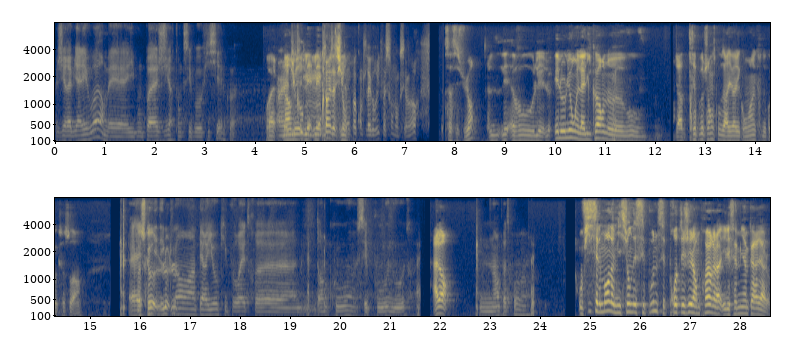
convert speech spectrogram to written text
j'irais bien les voir, mais ils vont pas agir tant que c'est pas officiel, quoi. Ouais. Ouais, non, du mais coup, les- mon clan, ils assureront pas contre la grue, de toute façon, donc c'est mort. Ça c'est sûr. Les, vous, les- le- et le lion et la licorne, euh, vous, il y a très peu de chances que vous arrivez à les convaincre de quoi que ce soit. hein. Euh, Parce qu'il y a que des le- clans impériaux qui pourraient être euh, dans le coup, Sepoun ou autre? Alors, Non, pas trop. hein. officiellement, la mission des Sepun, c'est de protéger l'empereur et, la- et les familles impériales.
